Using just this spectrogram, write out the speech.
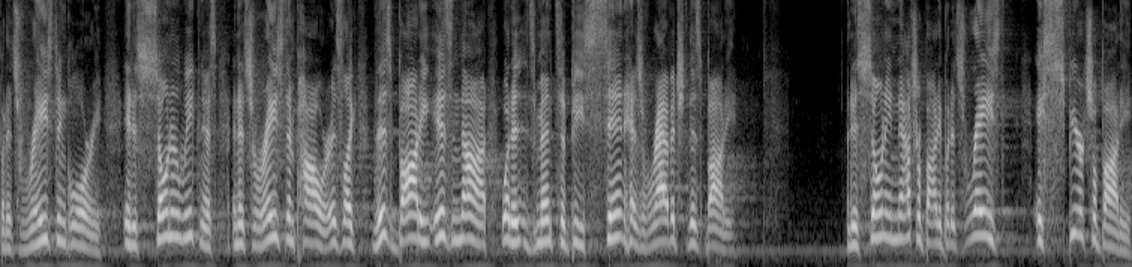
but it's raised in glory. It is sown in weakness, and it's raised in power. It's like this body is not what it's meant to be. Sin has ravaged this body. It is sown a natural body, but it's raised a spiritual body.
